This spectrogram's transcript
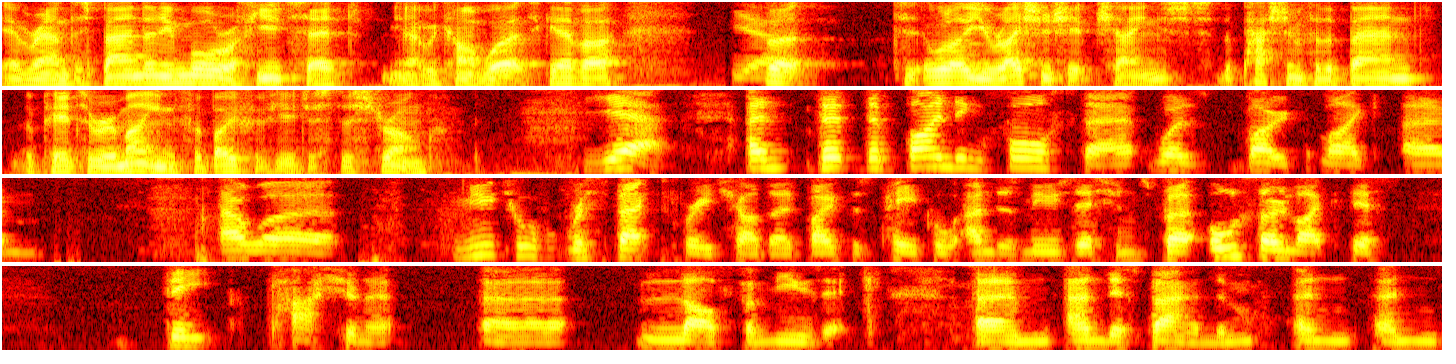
around this band anymore, or if you'd said you know we can't work together, yeah. but although your relationship changed, the passion for the band appeared to remain for both of you just as strong. Yeah, and the the binding force there was both like um, our mutual respect for each other, both as people and as musicians, but also like this deep, passionate uh, love for music um, and this band, and, and and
